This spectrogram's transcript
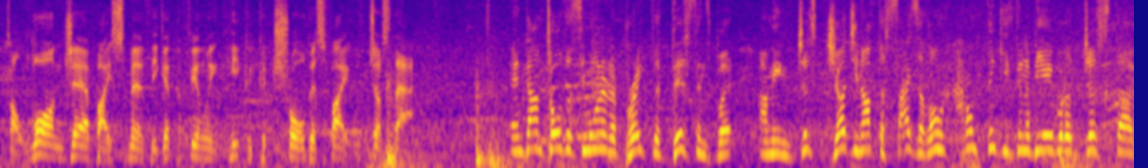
It's a long jab by Smith. You get the feeling he could control this fight with just that. N'Dam told us he wanted to break the distance, but I mean, just judging off the size alone, I don't think he's going to be able to just uh,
